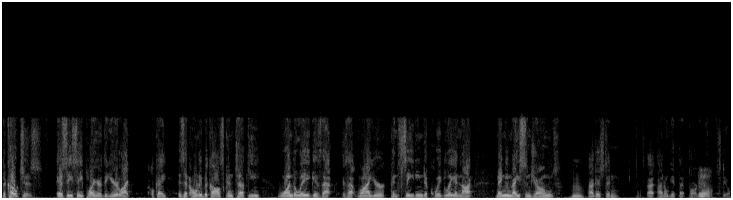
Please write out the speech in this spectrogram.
the coach's SEC Player of the Year. Like, okay, is it only because Kentucky won the league? Is that is that why you're conceding to Quickley and not naming Mason Jones? Hmm. I just didn't. I, I don't get that part. Yeah. Still,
